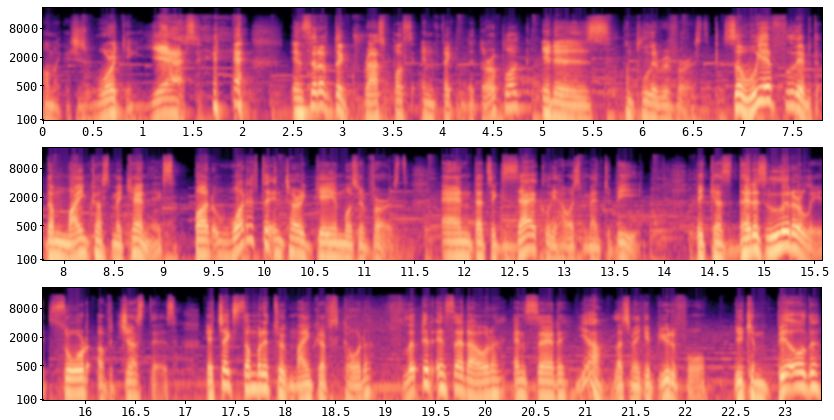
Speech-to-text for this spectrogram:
Oh my gosh, it's working. Yes! Instead of the grass blocks infecting the dirt block, it is completely reversed. So we have flipped the Minecraft mechanics, but what if the entire game was reversed? And that's exactly how it's meant to be. because that is literally Sword of Justice. It like somebody took Minecraft's code, flipped it inside out, and said, yeah, let's make it beautiful. You can build,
